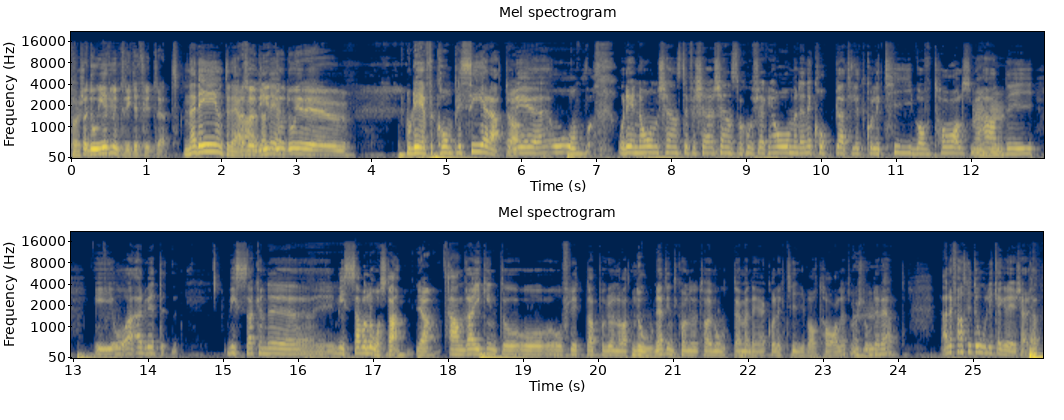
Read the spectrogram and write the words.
först... Men då är det ju inte riktigt flytträtt. Nej det är ju inte det. Alltså, det, det... Då, då är det. Och det är för komplicerat. Ja. Och, det är, och, och, det är någon tjänsteförsäkring, tjänstepensionsförsäkring. Åh, men den är kopplad till ett kollektivavtal som jag hade i... i och, äh, du vet, vissa kunde... Vissa var låsta. Ja. Andra gick inte att- flytta på grund av att Nordnet inte kunde ta emot det med det kollektivavtalet om jag förstod det rätt. Ja, det fanns lite olika grejer så här. Så att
